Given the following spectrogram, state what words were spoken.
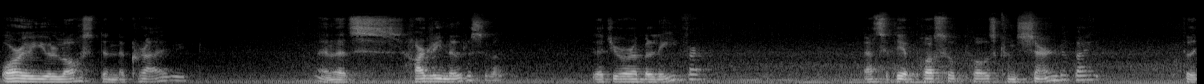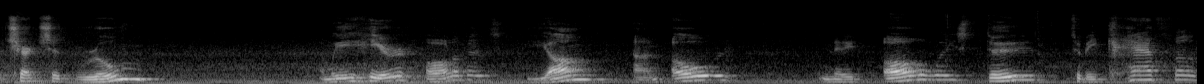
Or are you lost in the crowd and it's hardly noticeable that you're a believer? That's what the Apostle Paul's concerned about the church at Rome. And we hear all of us, young and old, need always do to be careful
